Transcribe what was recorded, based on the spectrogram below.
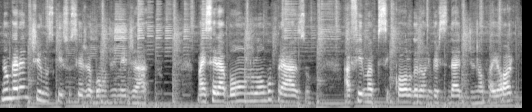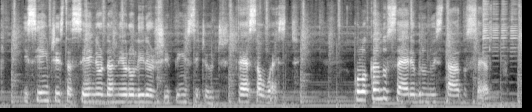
Não garantimos que isso seja bom de imediato, mas será bom no longo prazo, afirma a psicóloga da Universidade de Nova York e cientista sênior da Neuroleadership Institute, Tessa West, colocando o cérebro no estado certo.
